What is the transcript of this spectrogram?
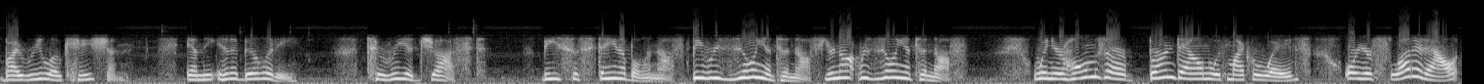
by relocation and the inability to readjust, be sustainable enough, be resilient enough. You're not resilient enough. When your homes are burned down with microwaves or you're flooded out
